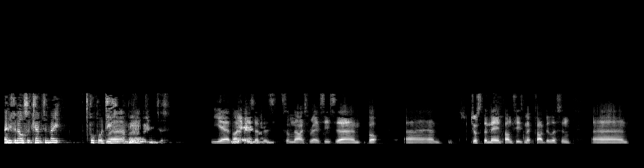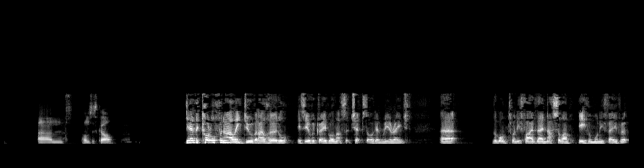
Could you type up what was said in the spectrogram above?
Anything else at Kempton, mate? A couple of decent um, yeah, like yeah. I said, there's some nice races, um, but um, just the main fancies, McFabulous and um, and Hunter's Call. Yeah, the Coral Finale Juvenile Hurdle is the other grade one. That's at Chepstow again, rearranged. Uh, the 125 there, Nassalam, even money favourite.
